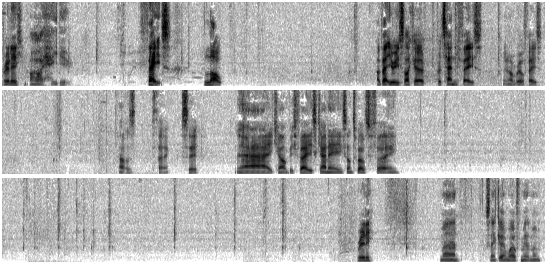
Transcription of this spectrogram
Really? Oh, I hate you. FaZe? Lol. I bet you he's like a pretend FaZe, not a real FaZe. That was the thing. Let's see. Nah, he can't be FaZe, can he? He's on 12 to 13. Really? Man, this ain't going well for me at the moment.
